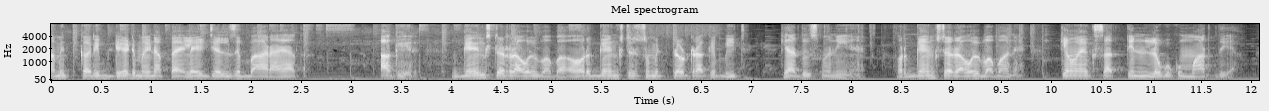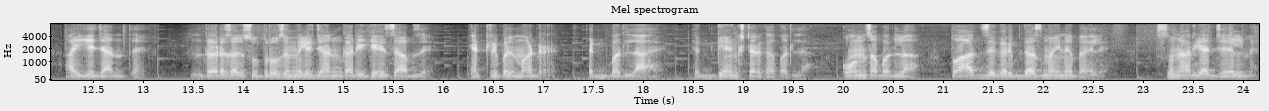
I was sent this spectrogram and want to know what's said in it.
अमित करीब डेढ़ महीना पहले ही जेल से बाहर आया था। आखिर गैंगस्टर राहुल बाबा और गैंगस्टर सुमित प्लोट्रा के बीच क्या दुश्मनी है? और गैंगस्टर राहुल बाबा ने क्यों एक साथ तीन लोगों को मार दिया? आइए जानते हैं। दरअसल सूत्रों से मिली जानकारी के हिसाब से यह ट्रिपल मर्डर एक बदला है, एक गैंगस्टर का बदला। कौन सा बदला? तो आज से करीब दस महीने पहले सुनारिया जेल में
